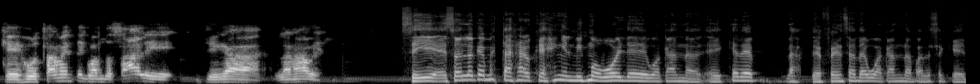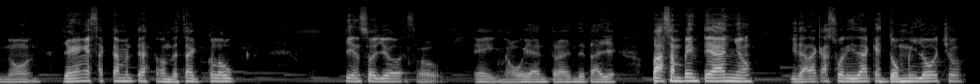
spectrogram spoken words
que justamente cuando sale llega la nave Sí, eso es lo que me está raro, que es en el mismo borde de Wakanda. Es que de, las defensas de Wakanda parece que no llegan exactamente hasta donde está el cloak. Pienso yo, eso, hey, no voy a entrar en detalle. Pasan 20 años y da la casualidad que es 2008.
